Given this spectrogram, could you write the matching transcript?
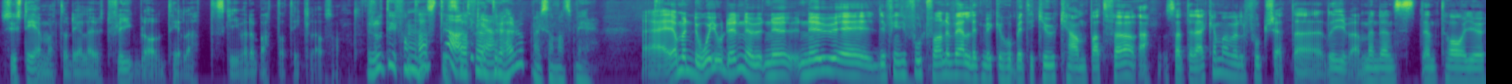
systemet och dela ut flygblad till att skriva debattartiklar och sånt. Det låter ju fantastiskt. Mm. Ja, Varför har inte det här uppmärksammats mer? Ja, men då gjorde det nu. nu, nu eh, det finns ju fortfarande väldigt mycket hbtq-kamp att föra, så att det där kan man väl fortsätta driva. Men den, den tar ju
